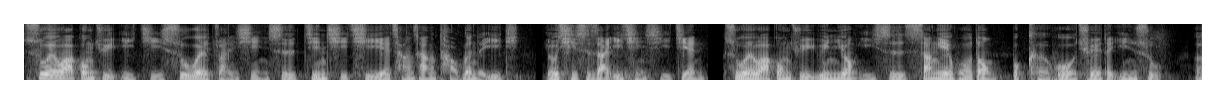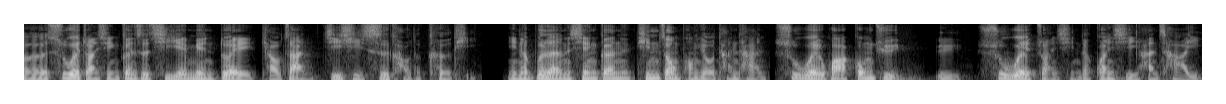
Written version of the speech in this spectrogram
数位化工具以及数位转型是近期企业常常讨论的议题。尤其是在疫情期间，数位化工具运用已是商业活动不可或缺的因素，而数位转型更是企业面对挑战、积极思考的课题。你能不能先跟听众朋友谈谈数位化工具与数位转型的关系和差异？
